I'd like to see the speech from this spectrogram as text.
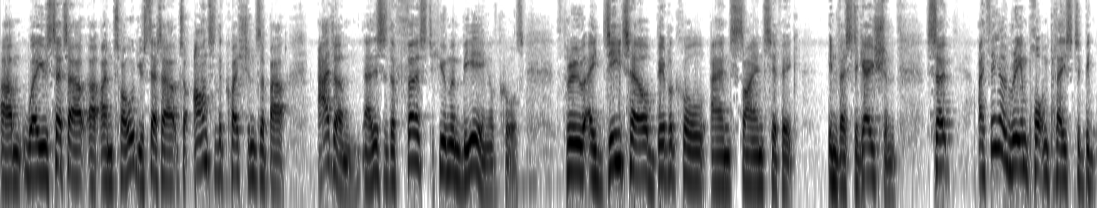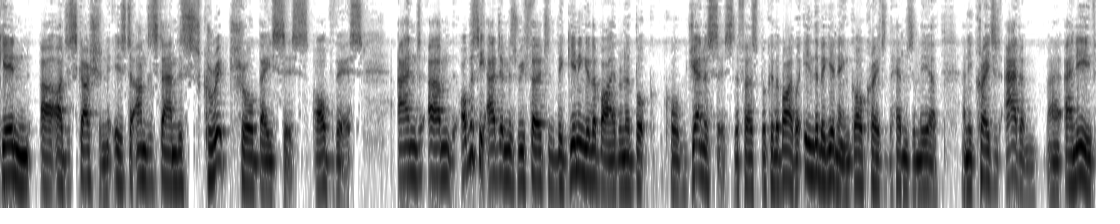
um, where you set out, uh, I'm told you set out to answer the questions about Adam. Now, this is the first human being, of course, through a detailed biblical and scientific investigation. So I think a really important place to begin uh, our discussion is to understand the scriptural basis of this. And um, obviously, Adam is referred to the beginning of the Bible in a book called Genesis, the first book of the Bible. In the beginning, God created the heavens and the earth, and He created Adam uh, and Eve.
